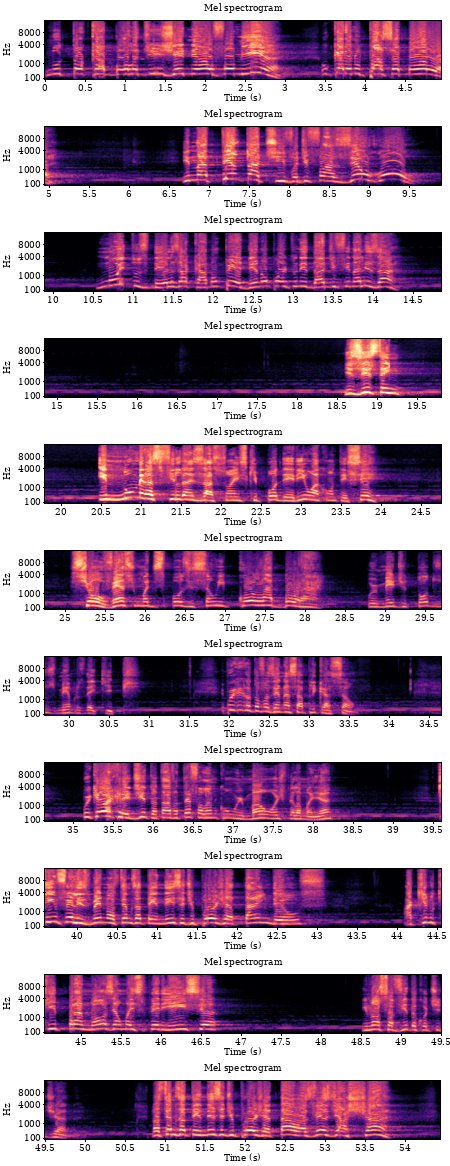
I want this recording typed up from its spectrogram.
No toca bola de genial fominha. O cara não passa a bola. E na tentativa de fazer o gol, muitos deles acabam perdendo a oportunidade de finalizar. Existem inúmeras finalizações que poderiam acontecer se houvesse uma disposição em colaborar por meio de todos os membros da equipe. E por que eu estou fazendo essa aplicação? Porque eu acredito, eu estava até falando com um irmão hoje pela manhã, que infelizmente nós temos a tendência de projetar em Deus aquilo que para nós é uma experiência em nossa vida cotidiana. Nós temos a tendência de projetar, ou às vezes de achar,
